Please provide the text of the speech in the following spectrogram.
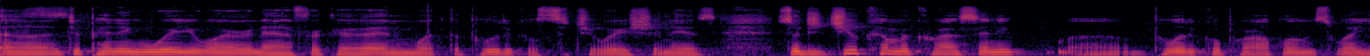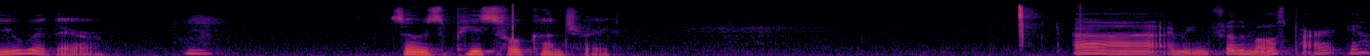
uh, depending where you are in Africa and what the political situation is. So, did you come across any uh, political problems while you were there? So, it was a peaceful country. Uh, I mean, for the most part, yes.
